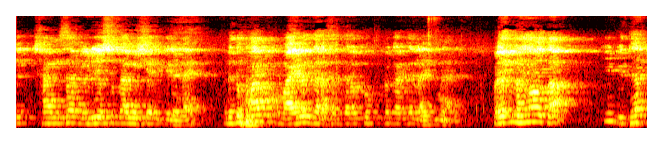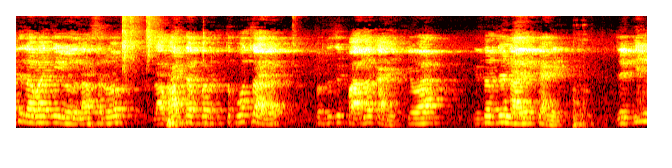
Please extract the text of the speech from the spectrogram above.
एक छानसा व्हिडिओ सुद्धा आम्ही शेअर केलेला आहे. आणि तो फार व्हायरल झाला सर त्याला खूप प्रकारचे लाईक मिळाले. प्रयत्न हा होता की विद्यार्थी लाभायची योजना सर्व लाभार्थ्यापर्यंत पोहोचाव्यात परंतु जे पालक आहेत किंवा इतर जे नागरिक आहेत जे की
